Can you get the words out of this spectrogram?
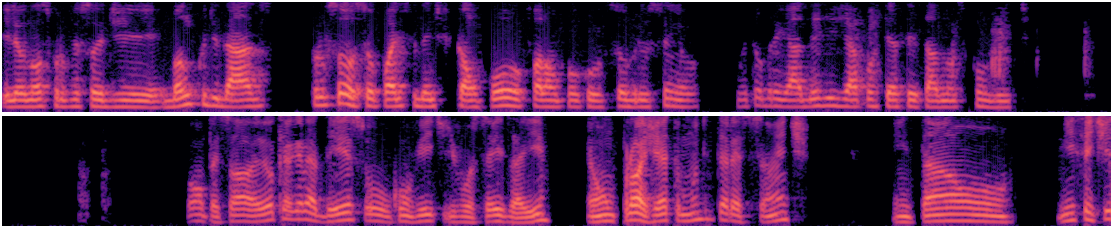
ele é o nosso professor de banco de dados. Professor, o senhor pode se identificar um pouco, falar um pouco sobre o senhor. Muito obrigado desde já por ter aceitado o nosso convite. Bom, pessoal, eu que agradeço o convite de vocês aí. É um projeto muito interessante. Então, me senti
